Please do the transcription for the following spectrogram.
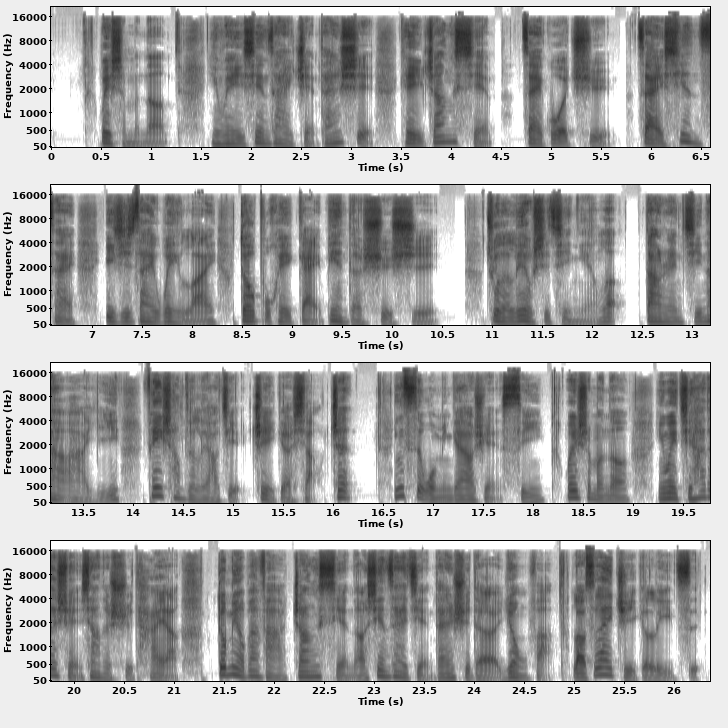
为什么呢？因为现在简单式可以彰显。在过去、在现在以及在未来都不会改变的事实。住了六十几年了，当然吉娜阿姨非常的了解这个小镇，因此我们应该要选 C。为什么呢？因为其他的选项的时态啊都没有办法彰显呢现在简单式的用法。老师来举一个例子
